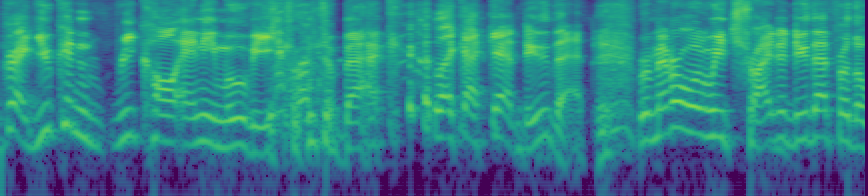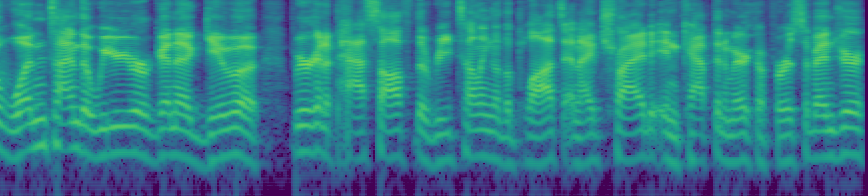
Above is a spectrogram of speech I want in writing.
Greg, you can recall any movie front to back. like I can't do that. Remember when we tried to do that for the one time that we were gonna give a, we were gonna pass off the retelling of the plots, and I tried in Captain America: First Avenger,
